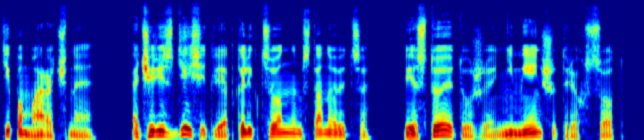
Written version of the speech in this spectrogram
типа марочная. А через десять лет коллекционным становится. И стоит уже не меньше трехсот.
